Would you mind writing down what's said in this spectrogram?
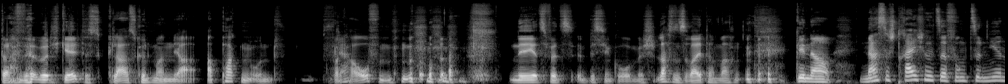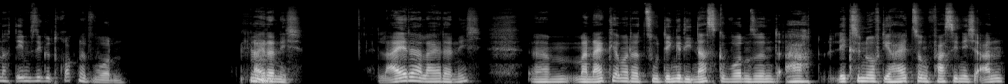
Da würde ich Geld, das Glas könnte man ja abpacken und verkaufen. Ja. nee, jetzt wird es ein bisschen komisch. Lass uns weitermachen. genau. Nasse Streichhölzer funktionieren, nachdem sie getrocknet wurden. Leider hm. nicht. Leider, leider nicht. Ähm, man neigt ja immer dazu, Dinge, die nass geworden sind, ach, leg sie nur auf die Heizung, fass sie nicht an.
